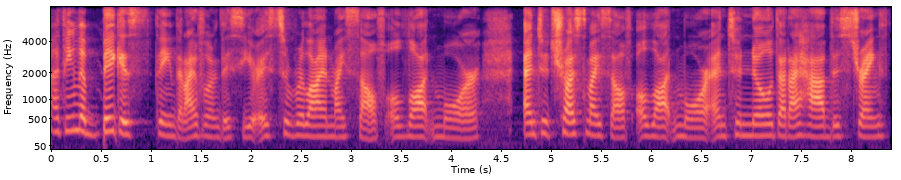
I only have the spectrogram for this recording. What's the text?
I think the biggest thing that I've learned this year is to rely on myself a lot more and to trust myself a lot more and to know that I have the strength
